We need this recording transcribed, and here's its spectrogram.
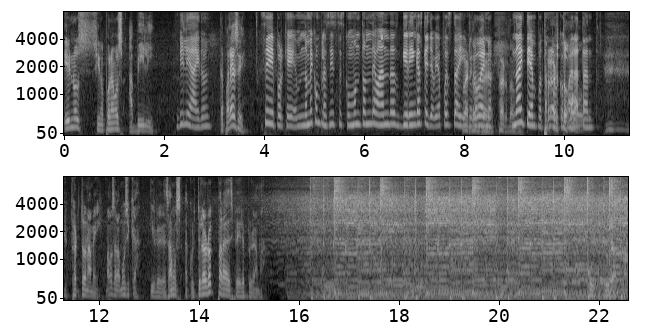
irnos si no ponemos a Billy. Billy Idol. ¿Te parece? Sí, porque no me complaciste con un montón de bandas gringas que yo había puesto ahí, pero bueno, perdón. no hay tiempo tampoco Perdón. para tanto. Perdóname. Vamos a la música y regresamos a Cultura Rock para despedir el programa. Cultura rock.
